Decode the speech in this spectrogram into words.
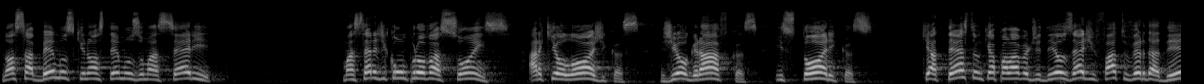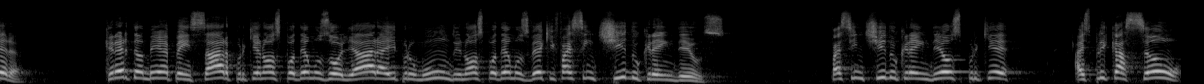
nós sabemos que nós temos uma série, uma série de comprovações arqueológicas, geográficas, históricas, que atestam que a palavra de Deus é de fato verdadeira. Crer também é pensar, porque nós podemos olhar aí para o mundo e nós podemos ver que faz sentido crer em Deus. Faz sentido crer em Deus porque a explicação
